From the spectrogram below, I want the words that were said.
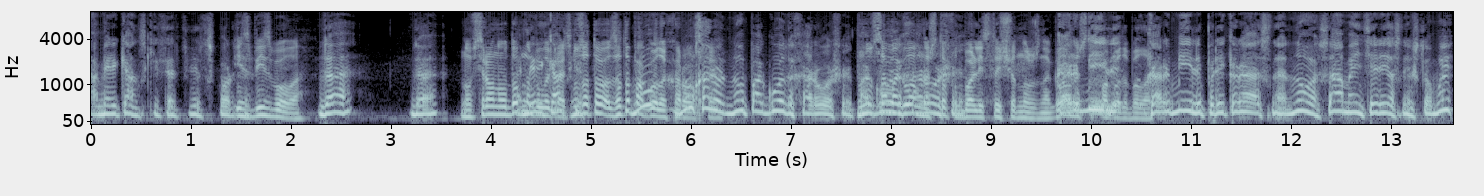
американский этот вид спорта. Из бейсбола? Да, да. Но все равно удобно было играть. Ну, зато, зато ну, погода ну, хорошая. Ну, хоро... ну, погода хорошая. Погода ну, самое главное, хорошая. что футболисту еще нужно. Главное, кормили, чтобы погода была. Кормили прекрасно. Но самое интересное, что мы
